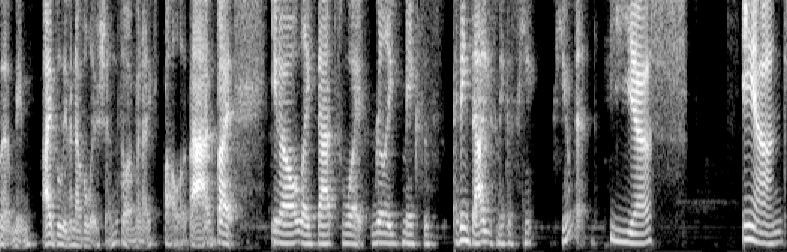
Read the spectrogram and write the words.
I mean, I believe in evolution, so I'm going to follow that. But, you know, like that's what really makes us, I think values make us hu- human. Yes. And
